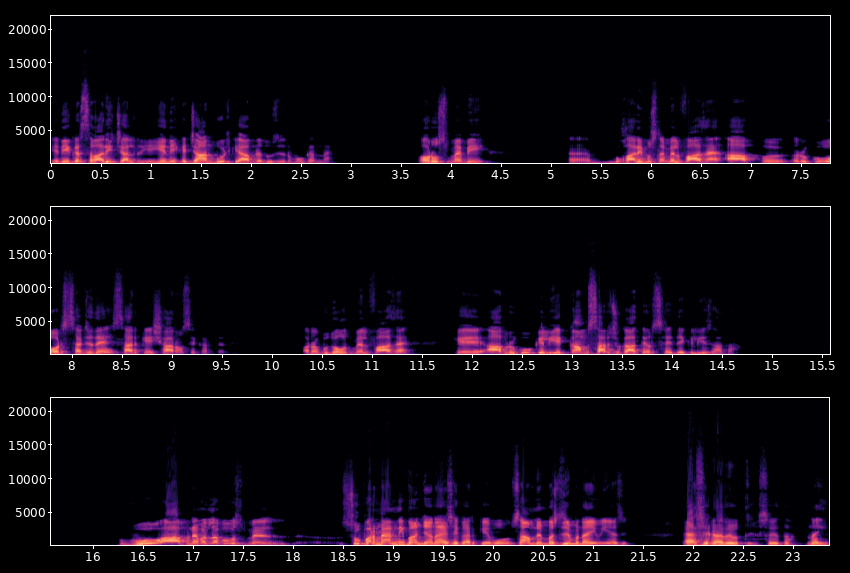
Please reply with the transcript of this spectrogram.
یعنی اگر سواری چل رہی ہے، یہ نہیں کہ جان بوجھ کے آپ نے دوسری طرف منہ کرنا ہے۔ اور اس میں بھی بخاری مسلم میں الفاظ ہیں، آپ رکو اور سجدے سر کے اشاروں سے کرتے تھے۔ اور ابود میں الفاظ ہیں کہ آپ رکو کے لیے کم سر جھکاتے اور سجدے کے لیے زیادہ۔ وہ آپ نے مطلب اس میں سپر مین نہیں بن جانا ایسے کر کے، وہ سامنے مسجد بنائی ہوئی ایسے۔ ایسے کر رہے ہوتے ہیں سجدہ۔ نہیں۔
